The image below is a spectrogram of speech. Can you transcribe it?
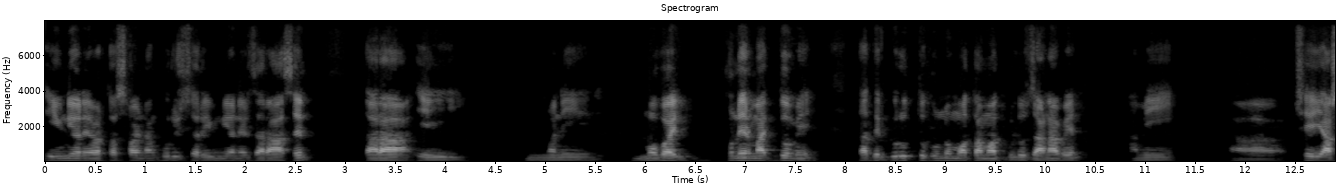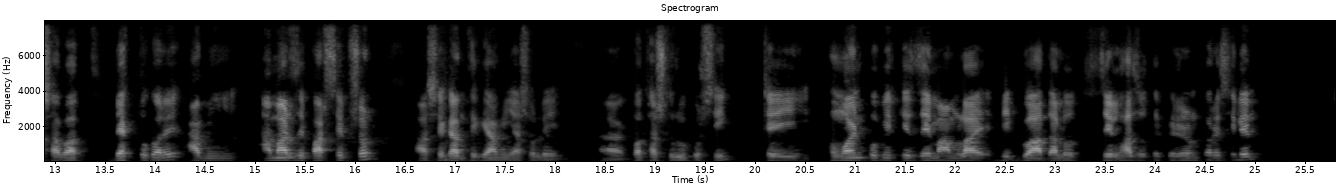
ইউনিয়নের অর্থাৎ ছয় নং গুরুশ্বর ইউনিয়নের যারা আছেন, তারা এই মানে মোবাইল ফোনের মাধ্যমে তাদের গুরুত্বপূর্ণ মতামতগুলো জানাবেন। আমি সেই আশাবাদ ব্যক্ত করে আমি, আমার যে পারসেপশন সেখান থেকে আমি আসলে কথা শুরু করছি। সেই হুমায়ুন কবিরকে যে মামলায় বিজ্ঞ আদালত জেল হাজতে প্রেরণ করেছিলেন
